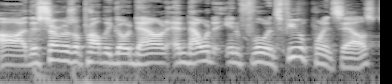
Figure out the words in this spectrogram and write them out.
uh, the servers will probably go down, and that would influence FIFA point sales.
